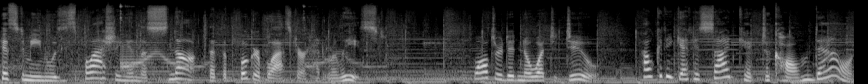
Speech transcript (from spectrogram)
Histamine was splashing in the snot that the booger blaster had released. Walter didn't know what to do. How could he get his sidekick to calm down?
